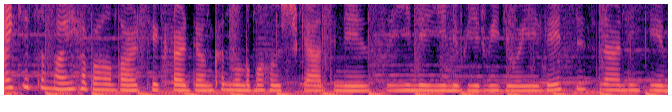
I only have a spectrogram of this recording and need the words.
Herkese merhabalar. Tekrardan kanalıma hoş geldiniz. Yine yeni bir video ile sizlerleyim.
